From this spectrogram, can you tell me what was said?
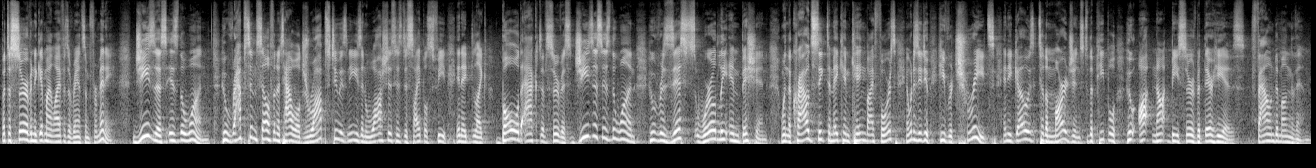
but to serve and to give my life as a ransom for many." Jesus is the one who wraps himself in a towel, drops to his knees, and washes his disciples' feet in a like bold act of service. Jesus is the one who resists worldly ambition when the crowds seek to make him king by force. And what does he do? He retreats and he goes to the margins, to the people who ought not be served, but there he is, found among them.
